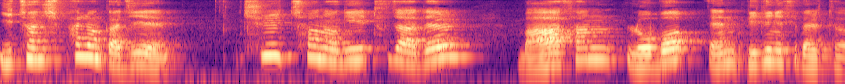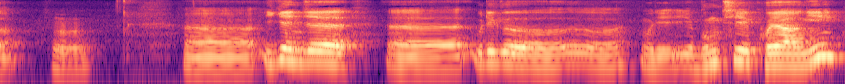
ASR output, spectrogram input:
2018년까지 7천억이 투자될 마산 로봇 앤 비즈니스 벨트 음. 어, 이게 이제 에, 우리 그 어, 우리 이 뭉치 고향이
